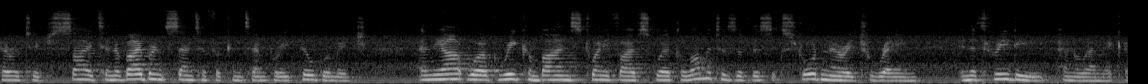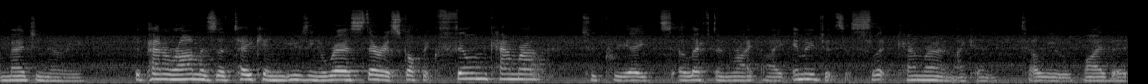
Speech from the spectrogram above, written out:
Heritage Site and a vibrant center for contemporary pilgrimage and the artwork recombines 25 square kilometers of this extraordinary terrain in a 3D panoramic imaginary. The panoramas are taken using a rare stereoscopic film camera to create a left and right eye image. It's a slit camera, and I can tell you why that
